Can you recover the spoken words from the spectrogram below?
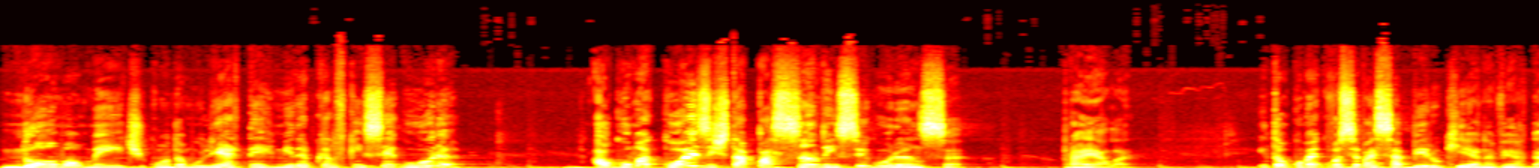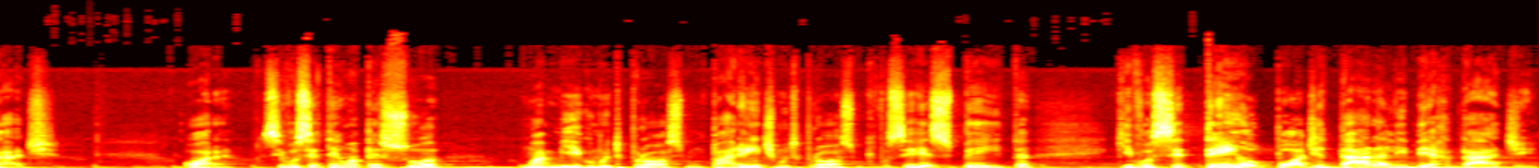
normalmente, quando a mulher termina é porque ela fica insegura. Alguma coisa está passando insegurança. para ela. Então, como é que você vai saber o que é na verdade? Ora, se você tem uma pessoa, um amigo muito próximo, um parente muito próximo, que você respeita, que você tem ou pode dar a liberdade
